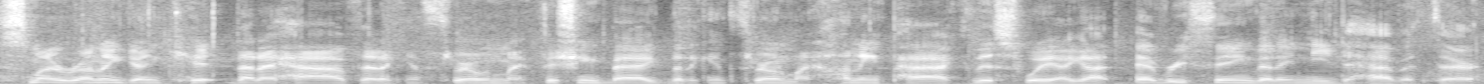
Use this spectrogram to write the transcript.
This is my run and gun kit that I have that I can throw in my fishing bag, that I can throw in my hunting pack. This way I got everything that I need to have it there.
